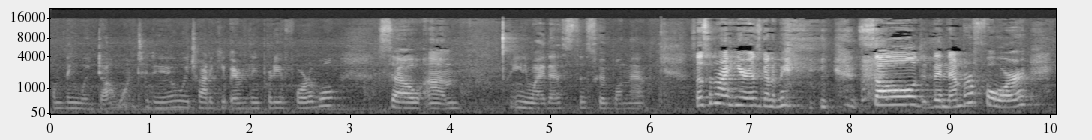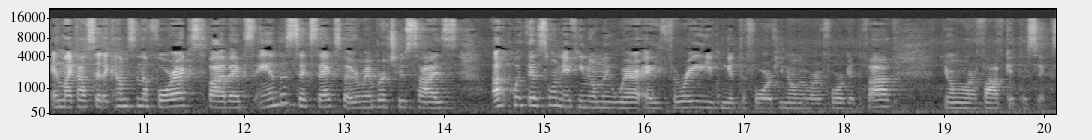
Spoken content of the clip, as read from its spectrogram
something we don't want to do. We try to keep everything pretty affordable. So um, anyway, that's the scoop on that. So this one right here is gonna be sold the number four, and like I said, it comes in the four X, five X, and the six X. But remember to size up with this one. If you normally wear a three, you can get the four. If you normally wear a four, get the five. If you normally wear a five, get the six.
